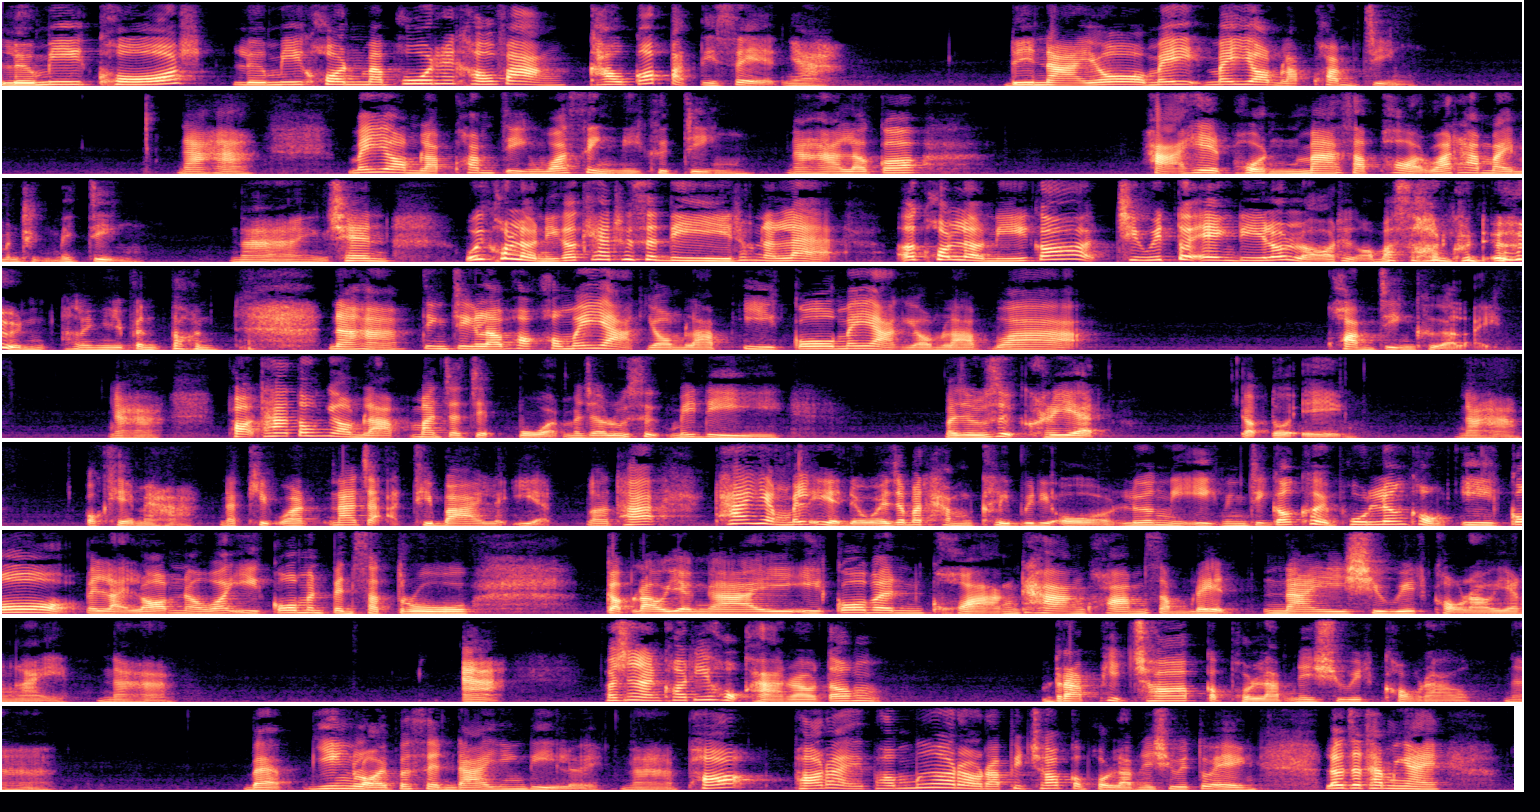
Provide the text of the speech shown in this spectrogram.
หรือมีโค้ชหรือมีคนมาพูดให้เขาฟัง เขาก็ปฏิเสธไง denial ไม่ไม่ยอมรับความจริง นะคะไม่ยอมรับความจริงว่าสิ่งนี้คือจริงนะคะแล้วก็หาเหตุผลมา support ว่าทำไมมันถึงไม่จริงนะอย่างเช่นอุ้ยคนเหล่านี้ก็แค่ทฤษฎีเท่านั้นแหละเออคนเหล่านี้ก็ชีวิตตัวเองดีแล้วหรอถึงออกมาสอนคนอื่น อะไรอย่างนี้เป็นต้นนะคะจริง ๆ แล้วเพราะเขาไม่อยากยอมรับอีโก้ไม่อยากยอมรับว่าความจริงคืออะไรนะคะเพราะถ้าต้องยอมรับมันจะเจ็บปวด มันจะรู้สึกไม่ดี มันจะรู้สึกเครียดกับตัวเองนะคะ โอเคไหมคะนักคิดว่าน่าจะอธิบายละเอียด แล้วถ้าถ้ายังไม่ละเอียดเดี๋ยวไว้จะมาทำคลิปวิดีโอเรื่องนี้อีก จริงๆก็เคยพูดเรื่องของอีโก้เป็นหลายรอบนะว่าอีโก้มันเป็นศัตรูกับเรายังไง อีโก้เป็นขวางทางความสำเร็จในชีวิตของเรายังไงนะคะอะเพราะฉะนั้นข้อที่ 6 ค่ะ เราต้องรับผิดชอบกับผลลัพธ์ในชีวิตของเรานะคะ แบบยิ่งร้อยเปอร์เซ็นได้ยิ่งดีเลยนะ เพราะเพราะอะไรเพราะเมื่อเรารับผิดชอบกับผลลัพธ์ในชีวิตตัวเอง เราจะทำยังไง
